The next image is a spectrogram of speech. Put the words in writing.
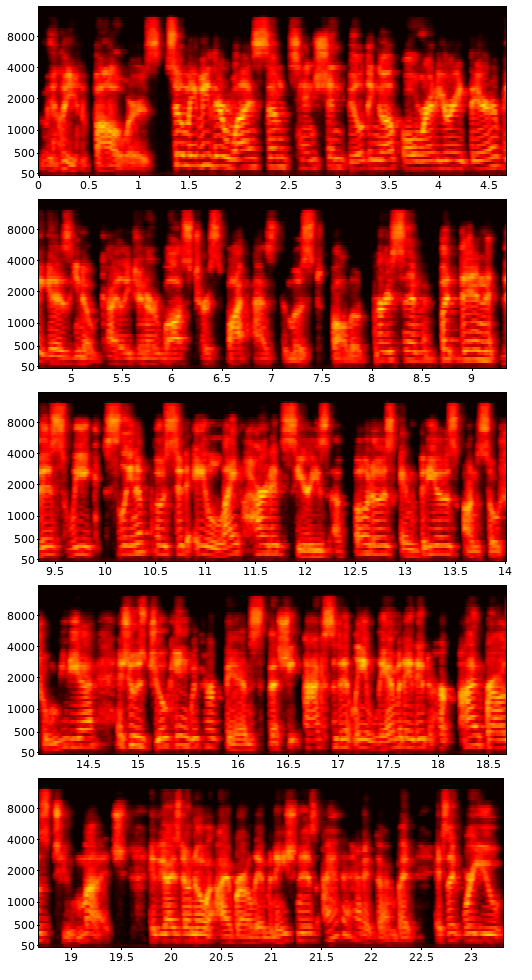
million followers? So maybe there was some tension building up already right there because, you know, Kylie Jenner lost her spot as the most followed person person. But then this week, Selena posted a lighthearted series of photos and videos on social media, and she was joking with her fans that she accidentally laminated her eyebrows too much. If you guys don't know what eyebrow lamination is, I haven't had it done, but it's like where you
